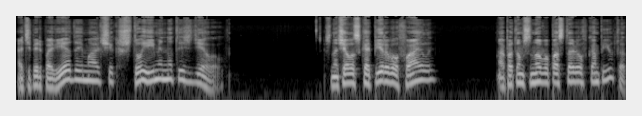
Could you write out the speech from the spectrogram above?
«А теперь поведай, мальчик, что именно ты сделал?» Сначала скопировал файлы, а потом снова поставил в компьютер.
